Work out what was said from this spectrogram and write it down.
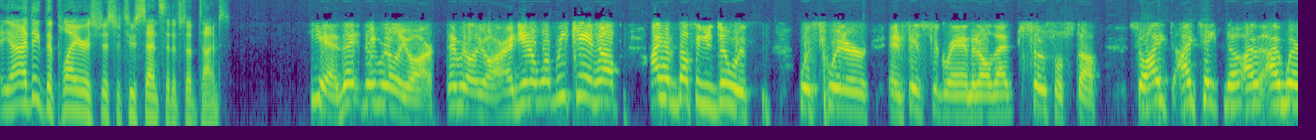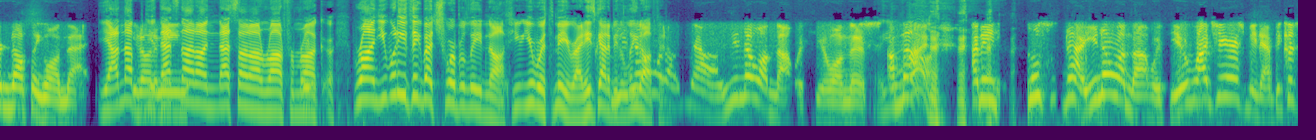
I, yeah, I think the players just are too sensitive sometimes. Yeah, they they really are. They really are. And you know what? We can't help. I have nothing to do with with Twitter and Instagram and all that social stuff. So I I take no. I, I wear nothing on that. Yeah, I'm not. You know what I that's mean? not on. That's not on Ron from Ron. Ron, you, what do you think about Schwarber leading off? You, you're with me, right? He's got to be the You know leadoff what. I- No, you know I'm not with you on this. You I'm not. I mean, listen, no, you know I'm not with you. Why'd you ask me that? Because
